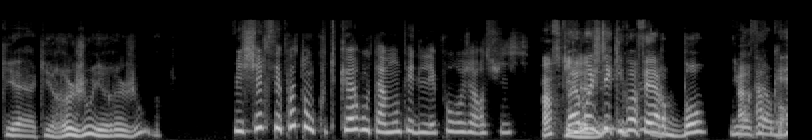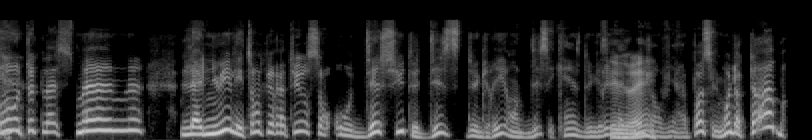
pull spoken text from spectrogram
qui, euh, qui rejoue et rejoue. Michel, c'est quoi ton coup de cœur ou ta montée de lait pour aujourd'hui? Ben, l'a moi, je dis qu'il va faire beau. Il va Ah, faire beau toute la semaine. La nuit, les températures sont au-dessus de 10 degrés, entre 10 et 15 degrés. C'est La vrai. nuit, j'en viens pas. C'est le mois d'octobre.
